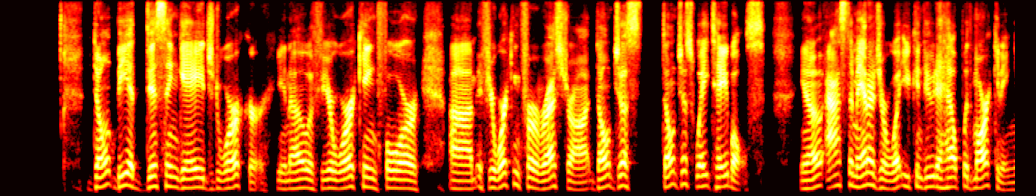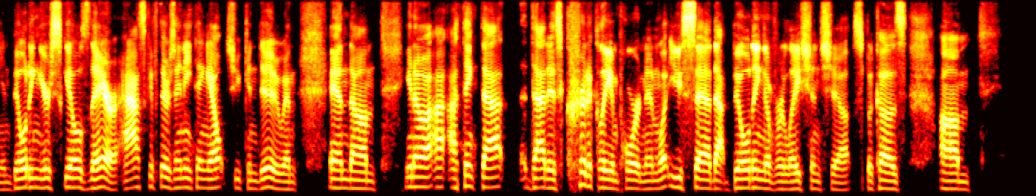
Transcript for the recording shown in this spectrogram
don't be a disengaged worker. You know if you're working for um, if you're working for a restaurant don't just don't just wait tables. You know ask the manager what you can do to help with marketing and building your skills there. Ask if there's anything else you can do. And and um, you know I, I think that that is critically important. And what you said that building of relationships because um,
